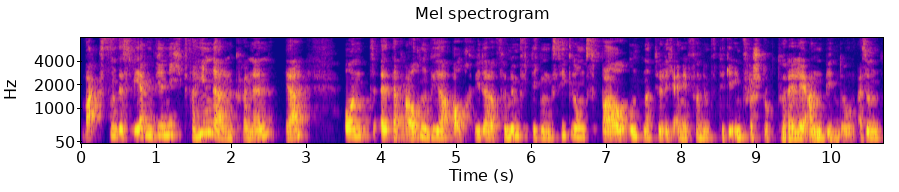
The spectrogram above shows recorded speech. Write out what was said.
wachsen. Das werden wir nicht verhindern können. Ja, und äh, da brauchen wir auch wieder vernünftigen Siedlungsbau und natürlich eine vernünftige infrastrukturelle Anbindung. Also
